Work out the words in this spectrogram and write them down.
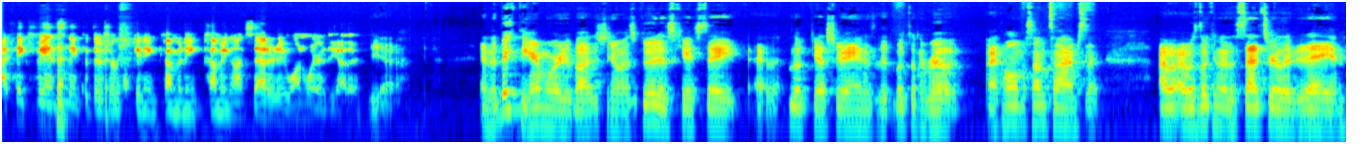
I think fans think that there's a reckoning coming coming on Saturday, one way or the other. Yeah. And the big thing I'm worried about is, you know, as good as K State uh, looked yesterday and as it looked on the road at home sometimes, that I, I was looking at the stats earlier today, and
